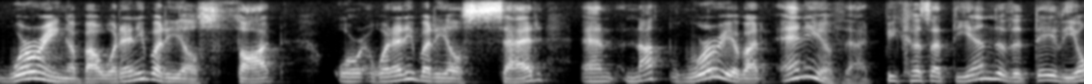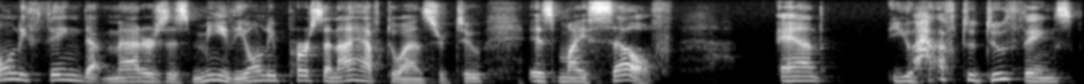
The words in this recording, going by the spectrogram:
worrying about what anybody else thought or what anybody else said and not worry about any of that because at the end of the day the only thing that matters is me. The only person i have to answer to is myself. And you have to do things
